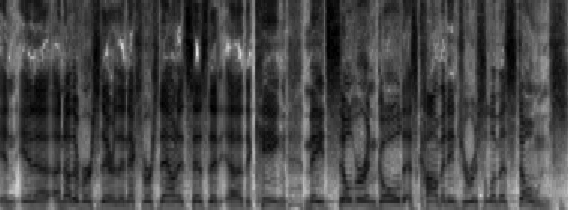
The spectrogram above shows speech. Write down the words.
in, in a, another verse there, the next verse down, it says that uh, the king made silver and gold as common in Jerusalem as stones.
